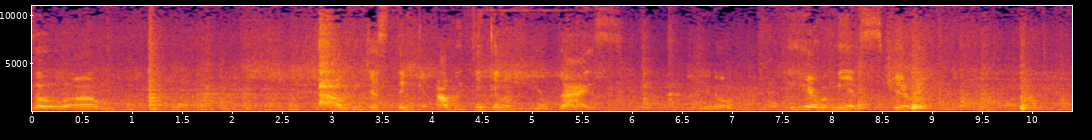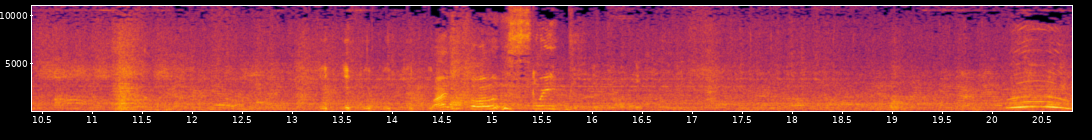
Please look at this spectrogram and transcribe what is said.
So, um, I'll be just thinking, I'll be thinking of you guys. You know, you're here with me in spirit. Why are you falling asleep? Woo!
